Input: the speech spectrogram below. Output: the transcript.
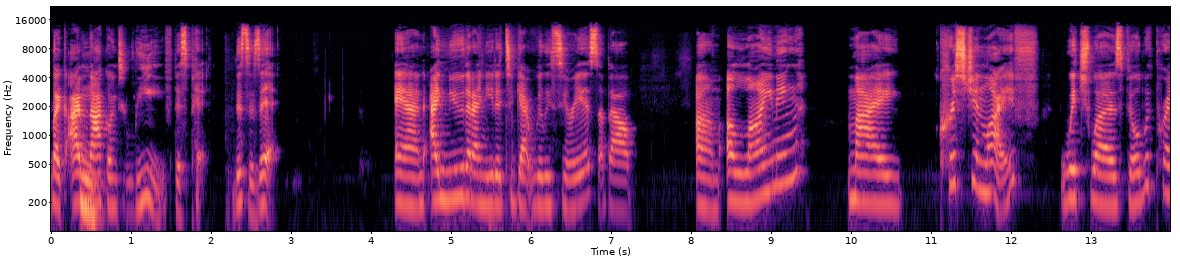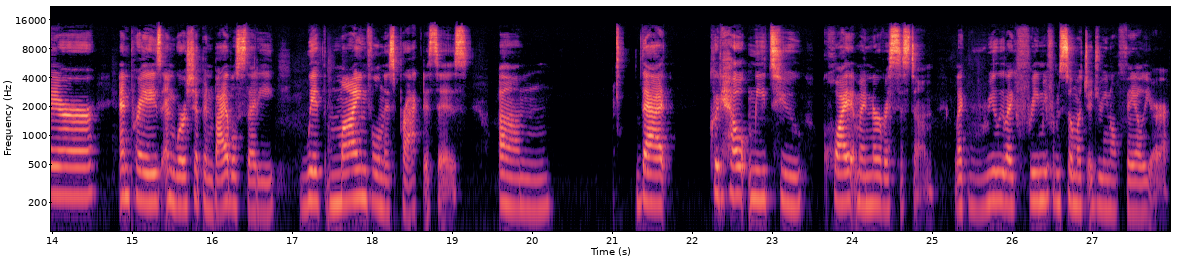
Like, I'm Hmm. not going to leave this pit. This is it. And I knew that I needed to get really serious about um, aligning my Christian life, which was filled with prayer and praise and worship and Bible study, with mindfulness practices um, that could help me to quiet my nervous system, like really like free me from so much adrenal failure,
